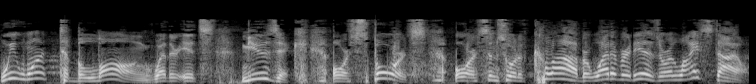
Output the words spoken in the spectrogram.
We want to belong, whether it's music or sports or some sort of club or whatever it is or lifestyle.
